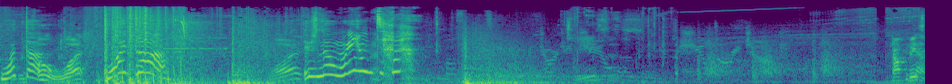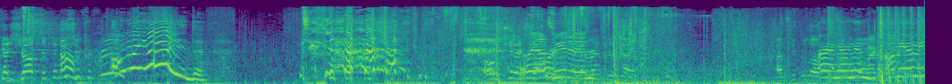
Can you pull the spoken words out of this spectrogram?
What the? Oh, what? What the? What? There's no way to. Jesus. Drop it Wait, it's got dropped to finish Oh. it for free! oh my god! Oh shit, I Oh, saw yeah, it's her. I ran into this guy. I'm super low. Alright, I'm super good. low. On me, on me.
